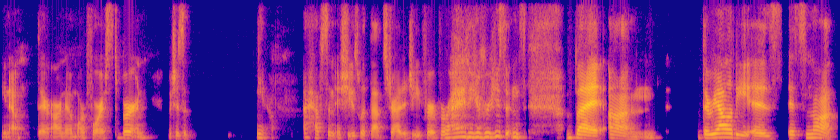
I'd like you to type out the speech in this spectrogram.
you know, there are no more forests to burn, which is a, you know, I have some issues with that strategy for a variety of reasons. But um, the reality is it's not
